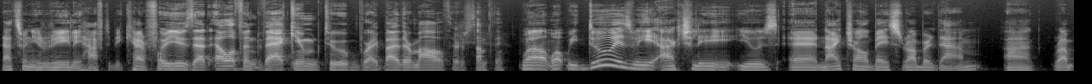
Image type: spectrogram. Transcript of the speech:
that's when you really have to be careful. Or use that elephant vacuum tube right by their mouth or something? Well, what we do is we actually use a nitrile based rubber dam. Uh, rub,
